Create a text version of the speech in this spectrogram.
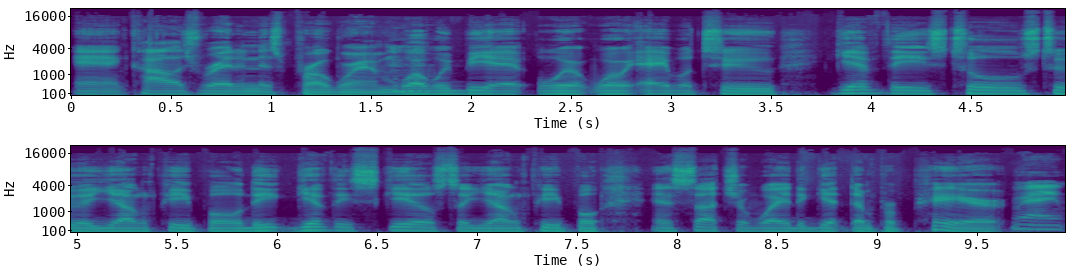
and college readiness program, Mm-hmm. where we be a, we're, we're able to give these tools to young people, give these skills to young people in such a way to get them prepared, Right.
